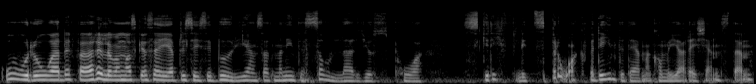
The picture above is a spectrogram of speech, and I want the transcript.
oroade för, eller vad man ska säga, precis i början så att man inte sållar just på skriftligt språk, för det är inte det man kommer göra i tjänsten.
